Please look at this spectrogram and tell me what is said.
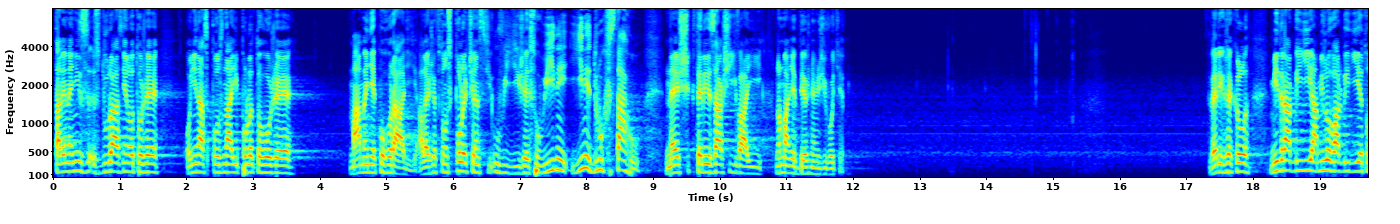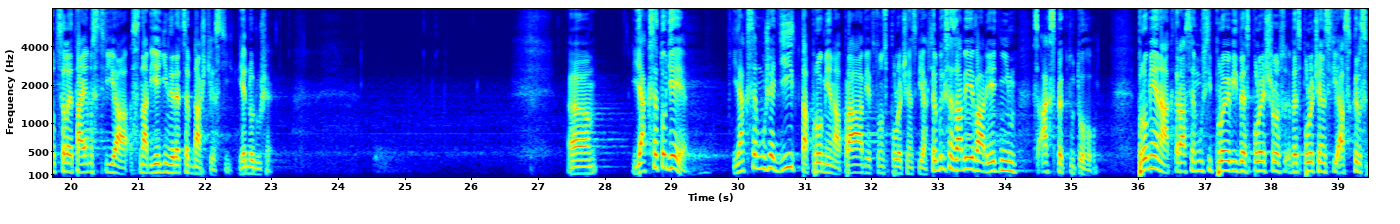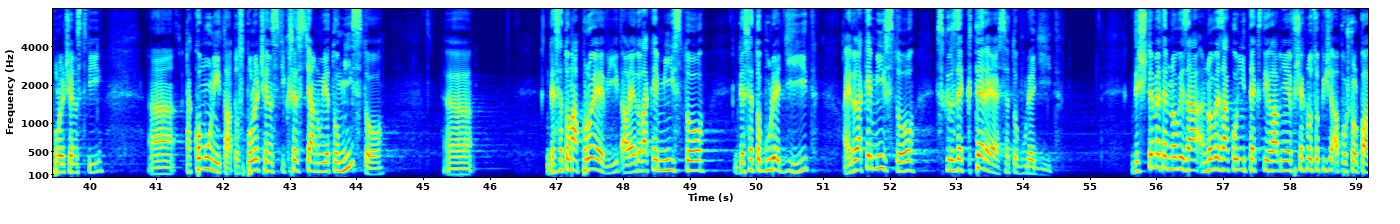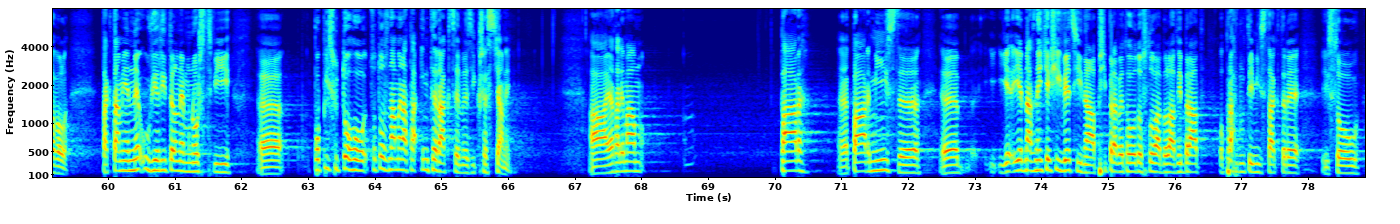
tady není zdůrazněno to, že oni nás poznají podle toho, že máme někoho rádi, ale že v tom společenství uvidí, že jsou jiný, jiný druh vztahu, než který zažívají normálně v běžném životě. Verich řekl, mít rád lidí a milovat lidí je to celé tajemství a snad jediný recept na štěstí. Jednoduše. Ehm, jak se to děje? Jak se může dít ta proměna právě v tom společenství? A chtěl bych se zabývat jedním z aspektů toho. Proměna, která se musí projevit ve společenství a skrz společenství, eh, ta komunita, to společenství křesťanů je to místo, eh, kde se to má projevit, ale je to také místo, kde se to bude dít a je to také místo, skrze které se to bude dít. Když čteme ten nový, nové zákonní texty, hlavně všechno, co píše apoštol Pavel, tak tam je neuvěřitelné množství eh, popisu toho, co to znamená ta interakce mezi křesťany. A já tady mám pár, eh, pár míst. Eh, jedna z nejtěžších věcí na přípravě tohoto slova byla vybrat opravdu ty místa, které jsou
